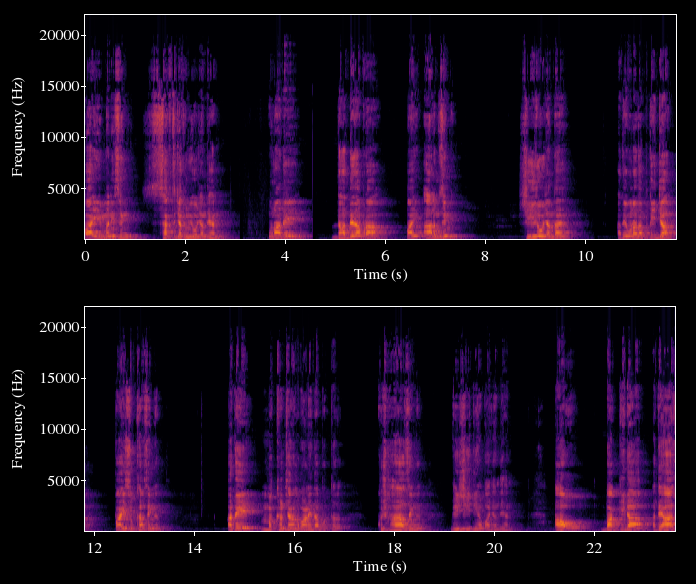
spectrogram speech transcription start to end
ਭਾਈ ਮਨੀ ਸਿੰਘ ਸਖਤ ਜ਼ਖਮੀ ਹੋ ਜਾਂਦੇ ਹਨ। ਉਹਨਾਂ ਦੇ ਦਾਦੇ ਦਾ ਭਰਾ ਭਾਈ ਆਲਮ ਸਿੰਘ ਸ਼ਹੀਦ ਹੋ ਜਾਂਦਾ ਹੈ ਅਤੇ ਉਹਨਾਂ ਦਾ ਭਤੀਜਾ ਭਾਈ ਸੁੱਖਾ ਸਿੰਘ ਅਤੇ ਮੱਖਣ ਸ਼ਾਹ ਲਵਾਣੇ ਦਾ ਪੁੱਤਰ ਖੁਸ਼ਹਾਲ ਸਿੰਘ ਵੀ ਸ਼ਹੀਦੀਆਂ ਪਾ ਜਾਂਦੇ ਹਨ। ਆਓ ਬਾਕੀ ਦਾ ਇਤਿਹਾਸ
